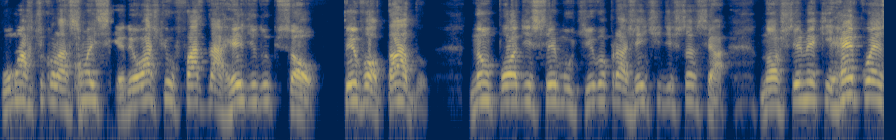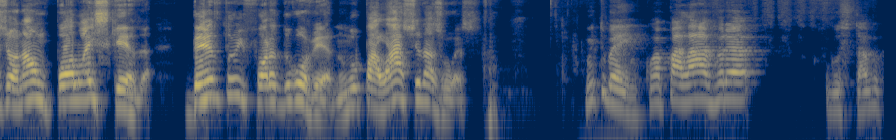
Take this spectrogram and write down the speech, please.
uma articulação à esquerda. Eu acho que o fato da rede do PSOL ter votado não pode ser motivo para a gente distanciar. Nós temos é que recoesionar um polo à esquerda dentro e fora do governo, no palácio e nas ruas. Muito bem. Com a palavra, Gustavo.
